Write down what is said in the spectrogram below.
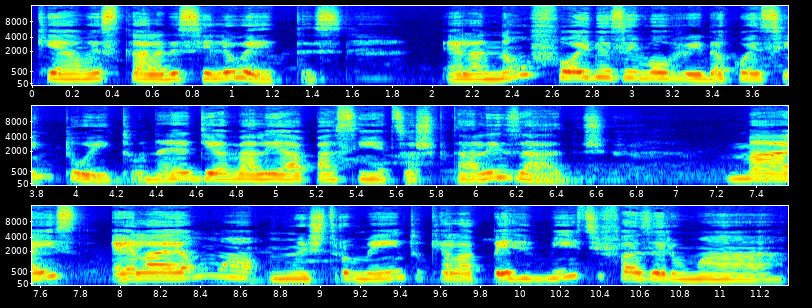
que é uma escala de silhuetas. Ela não foi desenvolvida com esse intuito, né, de avaliar pacientes hospitalizados, mas ela é uma, um instrumento que ela permite fazer uma,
